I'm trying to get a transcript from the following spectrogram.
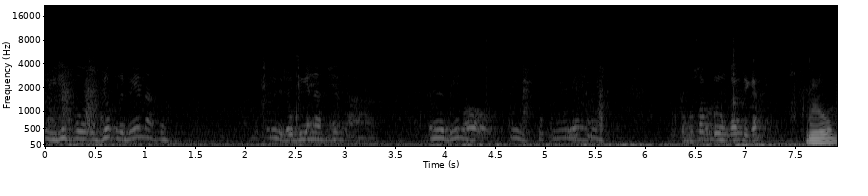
Ini pojok lebih enak. Lebih enak. Lebih enak. Belum.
